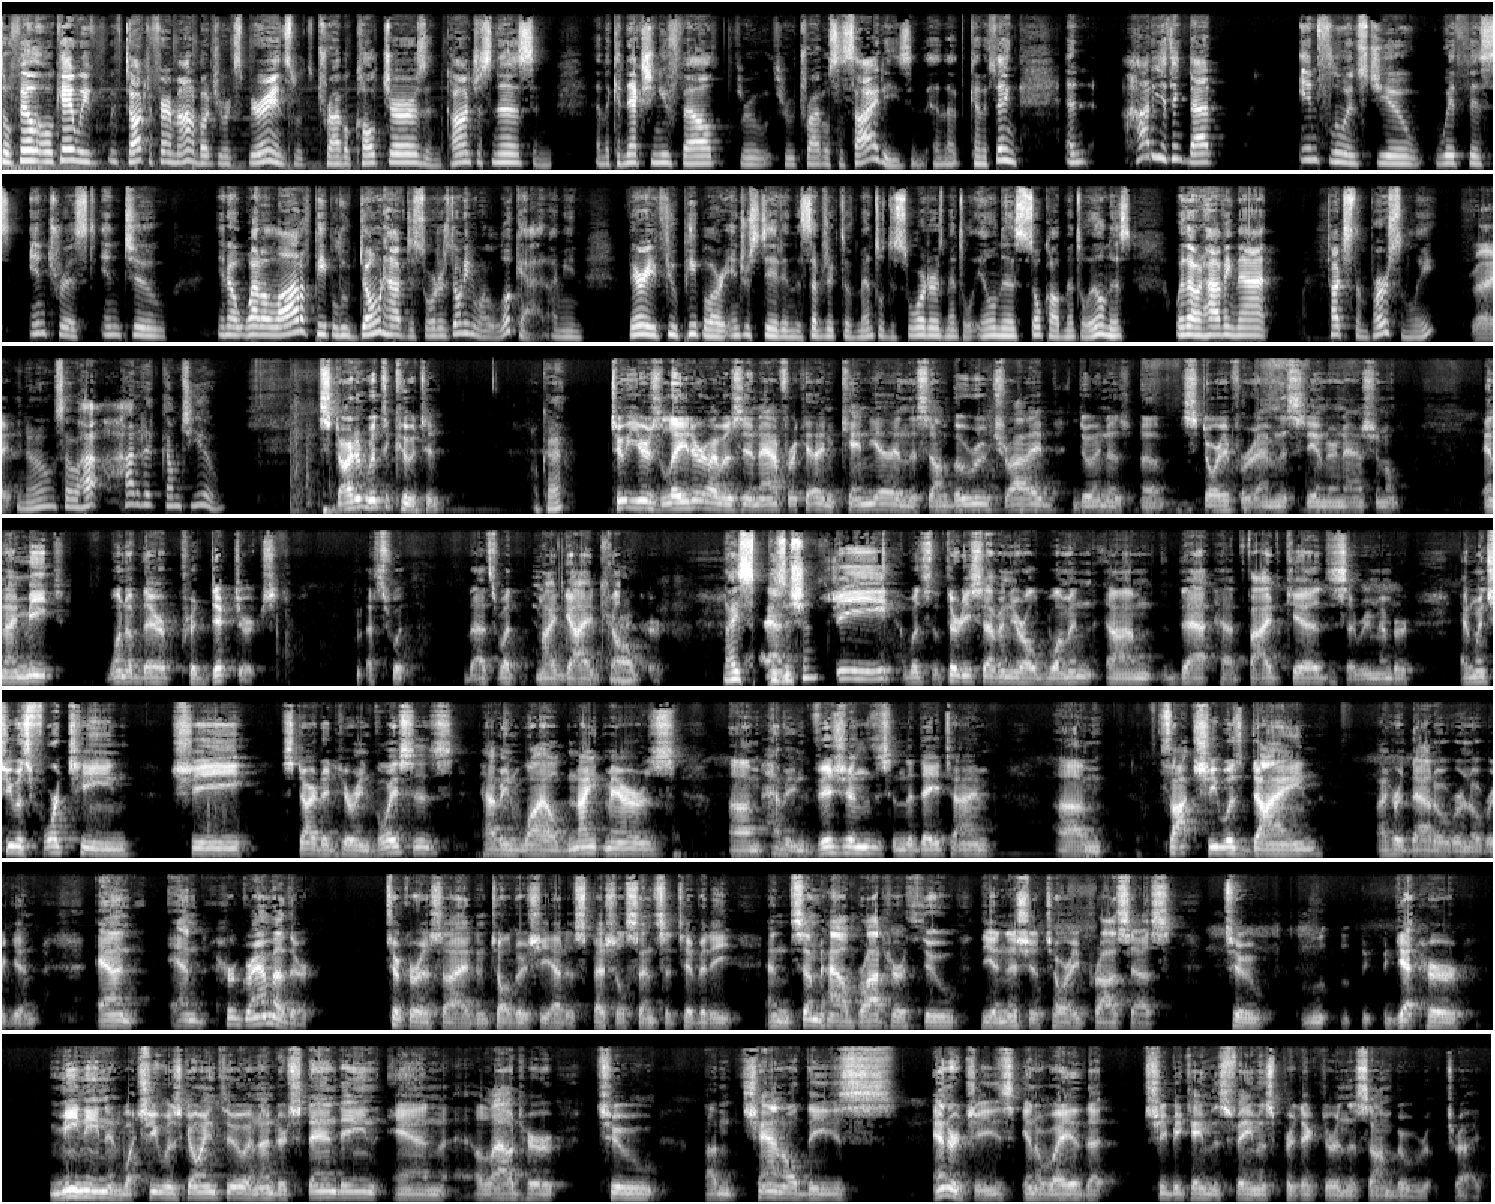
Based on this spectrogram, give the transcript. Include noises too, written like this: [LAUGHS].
So Phil, okay, we've we've talked a fair amount about your experience with tribal cultures and consciousness and and the connection you felt through through tribal societies and, and that kind of thing. And how do you think that influenced you with this interest into, you know, what a lot of people who don't have disorders don't even want to look at? I mean, very few people are interested in the subject of mental disorders, mental illness, so-called mental illness, without having that touch them personally. Right. You know, so how how did it come to you? Started with the Kuten. Okay. Two years later, I was in Africa, in Kenya, in the Samburu tribe, doing a, a story for Amnesty International, and I meet one of their predictors. That's what that's what my guide okay. called her. Nice and position. She was a 37 year old woman um, that had five kids. I remember and when she was 14, she started hearing voices, having wild nightmares, um, having visions in the daytime, um, thought she was dying. I heard that over and over again. And, and her grandmother took her aside and told her she had a special sensitivity and somehow brought her through the initiatory process to get her meaning and what she was going through and understanding and allowed her to um, channel these energies in a way that she became this famous predictor in the Samburu tribe.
